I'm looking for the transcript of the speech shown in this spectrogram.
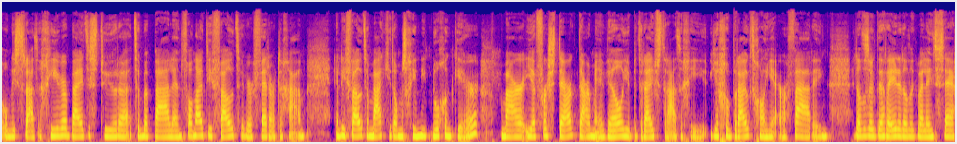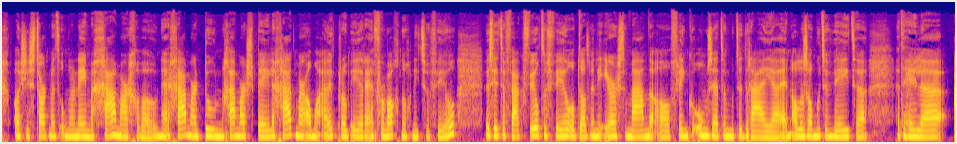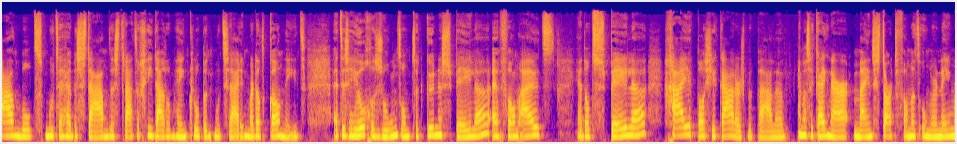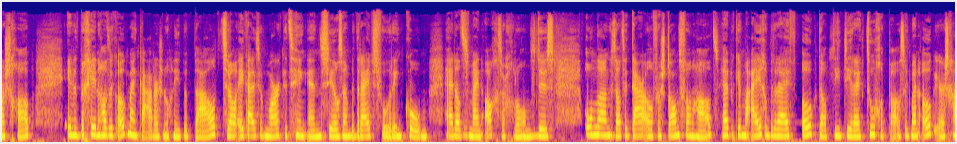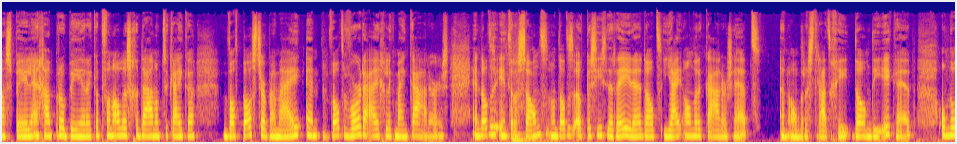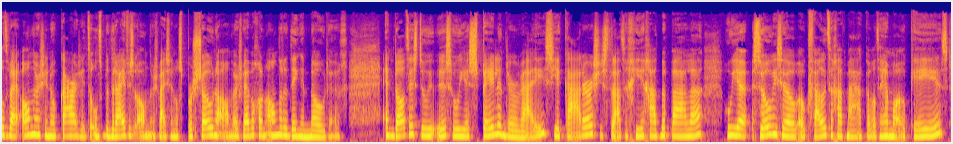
om die strategie weer bij te sturen, te bepalen en vanuit die fouten weer verder te gaan. En die fouten maak je dan misschien niet nog een keer, maar je versterkt daarmee wel je bedrijfsstrategie. Je gebruikt gewoon je ervaring. En dat is ook de reden dat ik wel eens zeg: als je start met ondernemen, ga maar gewoon. Hè. Ga maar doen, ga maar spelen, ga het maar allemaal uitproberen en verwacht nog niet zoveel. We zitten vaak veel te veel op dat we in de eerste maanden al flinke omzetten moeten draaien en alles al moeten weten. Het hele aanbod moeten hebben staan, de strategie daaromheen kloppend moet zijn. Maar dat kan niet. Het is heel gezond om te kunnen spelen. En vanuit ja, dat spelen ga je pas je kaders bepalen. En als ik kijk naar mijn start van het ondernemerschap. In het begin had ik ook mijn kaders nog niet bepaald. Terwijl ik uit de marketing en sales en bedrijfsvoering kom. En dat is mijn achtergrond. Dus ondanks dat ik daar al verstand van had, heb ik in mijn eigen bedrijf ook dat niet direct toegepast. Ik ben ook eerst gaan spelen en gaan proberen. Ik heb van alles gedaan om te kijken wat past er bij mij en wat worden eigenlijk mijn kaders. En dat is interessant, want dat is ook precies de reden dat jij andere kaders hebt een andere strategie dan die ik heb. Omdat wij anders in elkaar zitten. Ons bedrijf is anders. Wij zijn als personen anders. We hebben gewoon andere dingen nodig. En dat is dus hoe je spelenderwijs je kaders, je strategieën gaat bepalen. Hoe je sowieso ook fouten gaat maken, wat helemaal oké is.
